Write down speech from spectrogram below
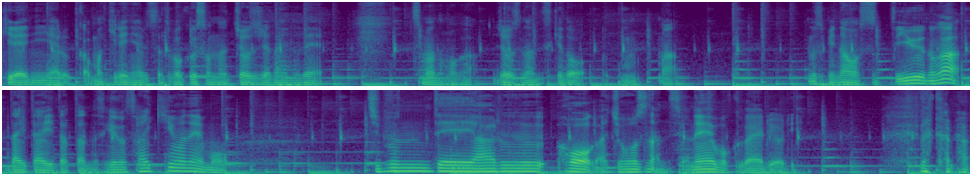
綺麗にやるかまあ綺麗にやるって言ったら僕そんな上手じゃないので妻の方が上手なんですけど、うん、まあ結び直すっていうのが大体だったんですけど最近はねもう自分でやる方が上手なんですよね僕がやるより。だから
